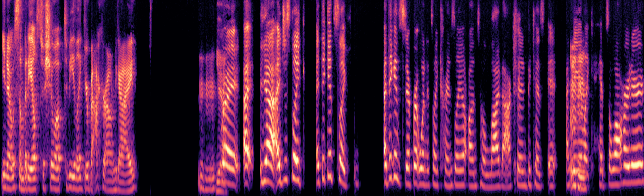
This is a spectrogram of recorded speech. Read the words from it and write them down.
you know somebody else to show up to be like your background guy hmm Yeah. Right. I yeah, I just like I think it's like I think it's different when it's like translated onto live action because it I think it Mhm. like hits a lot harder.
